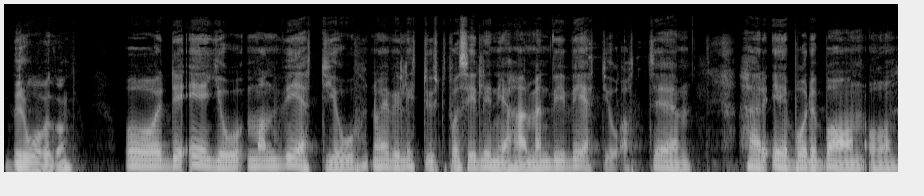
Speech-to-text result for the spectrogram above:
Brå overgang. Og det er jo Man vet jo Nå er vi litt ute på sidelinja her, men vi vet jo at eh, her er både barn og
